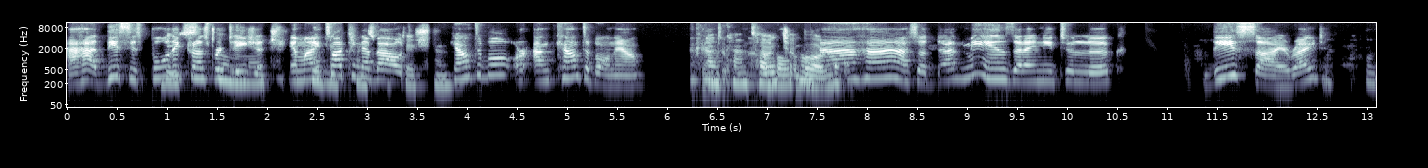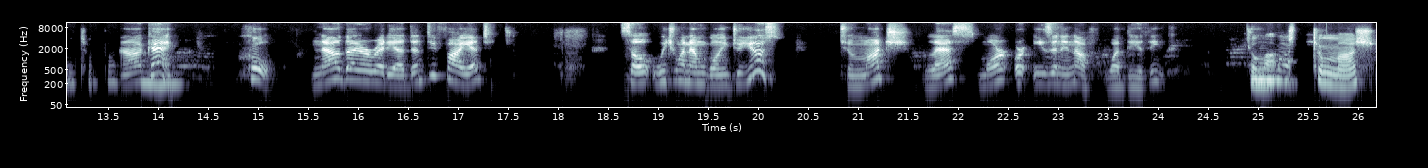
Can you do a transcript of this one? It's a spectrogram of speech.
Aha, this is public This transportation. Am I talking about transportation. countable or uncountable now? Uncountable. now. Uncountable. Countable. Uh-huh, so that means that I need to look this side, right? Countable. Okay, cool. Now that I already identify it, so which one I'm going to use? Too much, less, more, or isn't enough? What do you think? Too much. Too much.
